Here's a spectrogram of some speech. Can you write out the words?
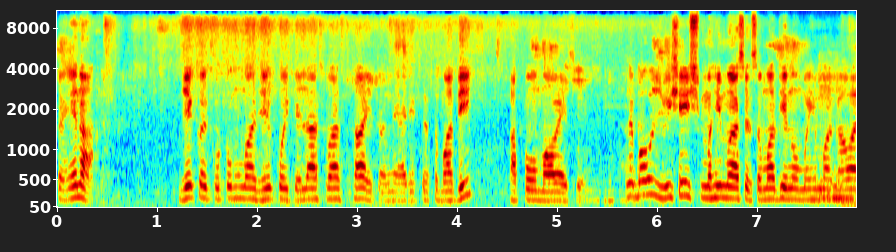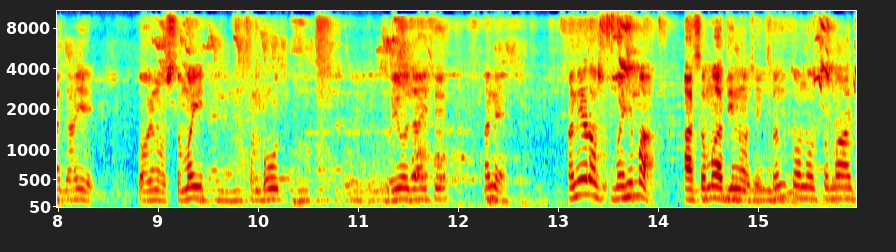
તો એના જે કોઈ કુટુંબમાં જે કોઈ કૈલાસવાસ થાય, તો આ રીતે સમાધિ આપવામાં આવે છે. અને બહુ જ વિશેષ મહિમા છે, સમાધિનો મહિમા ગાવા જઈએ તો એનો સમય પણ બહુ વયો જાય છે. અને અનેરો મહિમા આ સમાધિનો છે. સંતોનો સમાજ,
